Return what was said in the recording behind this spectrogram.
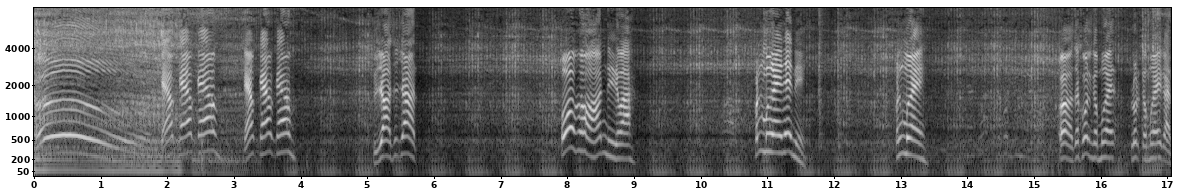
เออแก้วแก้วแก้ว แก้วแก้วสุดยอดสุดยอดโอ้ก็หอนดีว่ะมันเมื่อยได้นี่ มันเมื่อยเออจะคนกับเมื่อยรถกับเมื่อยกัน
